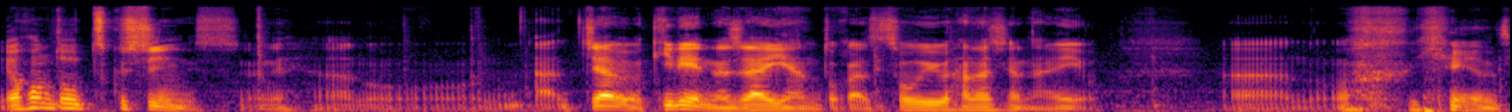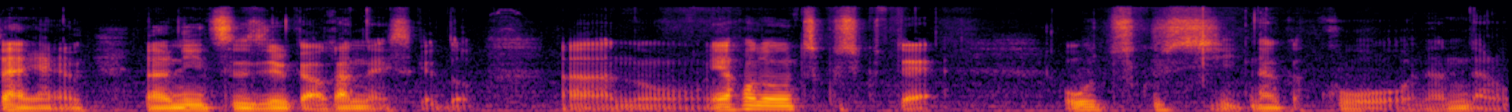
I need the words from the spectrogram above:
いや、本当美しいんですよね。あの、あ、違うよ。綺麗なジャイアンとかそういう話じゃないよ。あの いやジャイアン何に通じるか分かんないですけどあのいやほど美しくてお美しいなんかこうなんだろう。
